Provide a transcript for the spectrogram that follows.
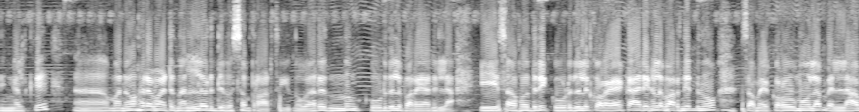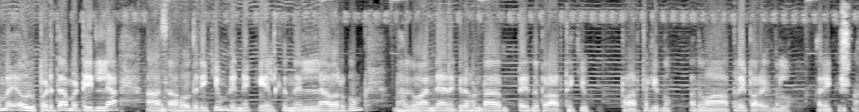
നിങ്ങൾക്ക് മനോഹരമായിട്ട് നല്ലൊരു ദിവസം പ്രാർത്ഥിക്കുന്നു. വേറെ ഒന്നും കൂടുതൽ പറയാനില്ല. ഈ സഹോദരി കൂടുതൽ കുറേ കാര്യങ്ങൾ പറഞ്ഞിരുന്നു. സമയക്കുറവ് മൂലം എല്ലാം ഉൾപ്പെടുത്താൻ പറ്റിയില്ല ആ സഹോദരിക്കും പിന്നെ കേൾക്കുന്ന എല്ലാവർക്കും ഭഗവാന്റെ അനുഗ്രഹം ഉണ്ടാകട്ടെ എന്ന് പ്രാർത്ഥിക്കൂ പ്രാർത്ഥിക്കുന്നു. അത് മാത്രമേ പറയുന്നുള്ളൂ. ഹരേ കൃഷ്ണ.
